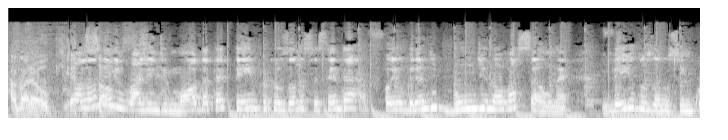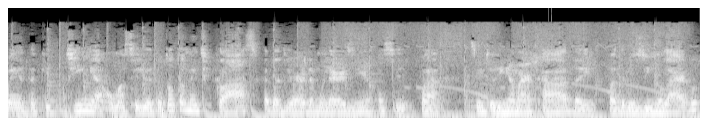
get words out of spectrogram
Agora, o que é Falando só. em linguagem de moda, até tem, porque os anos 60 foi o grande boom de inovação, né? Veio dos anos 50, que tinha uma silhueta totalmente clássica, da Dior da mulherzinha com a, com a cinturinha marcada e quadrilzinho largo.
